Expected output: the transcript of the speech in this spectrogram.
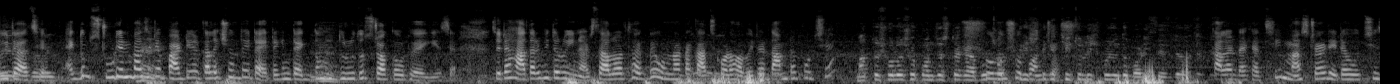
দুইটা আছে। মানে- একদম স্টুডেন্ট বাজেটে পার্টির কালেকশন তো এটা এটা কিন্তু একদম দ্রুত স্টক আউট হয়ে গিয়েছে। সেটা হাতার ভিতরে উইনার সালোয়ার থাকবে অন্যটা কাজ করা হবে। এটার দামটা পড়ছে? মাত্র 1650 টাকা আপু 36 থেকে 1650 46 পর্যন্ত বডি সাইজ দেওয়া যাবে। কালার দেখাচ্ছি মাস্টার্ড এটা হচ্ছে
